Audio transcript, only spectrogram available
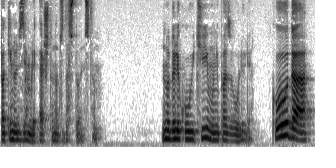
покинуть земли Эштонов с достоинством. Но далеко уйти ему не позволили. «Куда?»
